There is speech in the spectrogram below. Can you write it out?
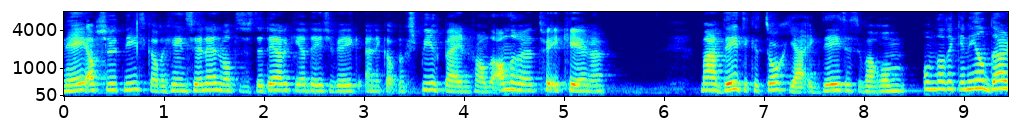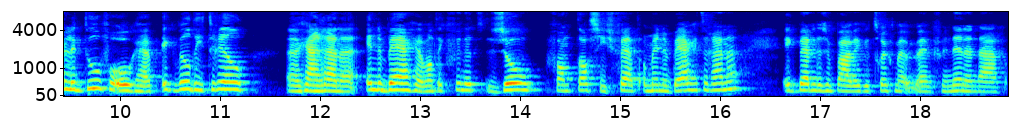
Nee, absoluut niet. Ik had er geen zin in, want het is de derde keer deze week en ik had nog spierpijn van de andere twee keren. Maar deed ik het toch? Ja, ik deed het. Waarom? Omdat ik een heel duidelijk doel voor ogen heb. Ik wil die trail uh, gaan rennen in de bergen, want ik vind het zo fantastisch vet om in de bergen te rennen. Ik ben dus een paar weken terug met mijn vriendinnen naar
